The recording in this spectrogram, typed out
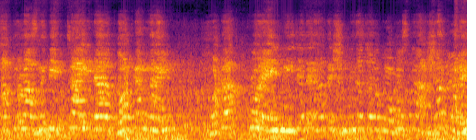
ছাত্র রাজনীতি চাই না দরকার নাই। হঠাৎ করে নিজেদের হাতে সুবিধাজনক অবস্থা আসার পরে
